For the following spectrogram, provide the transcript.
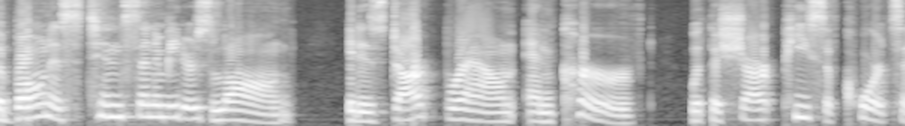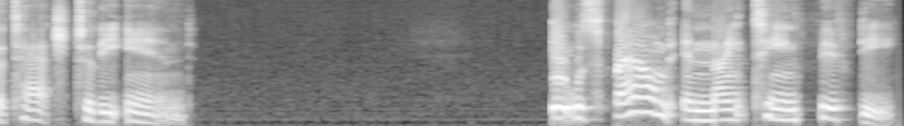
The bone is 10 centimeters long. It is dark brown and curved with a sharp piece of quartz attached to the end. It was found in 1950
